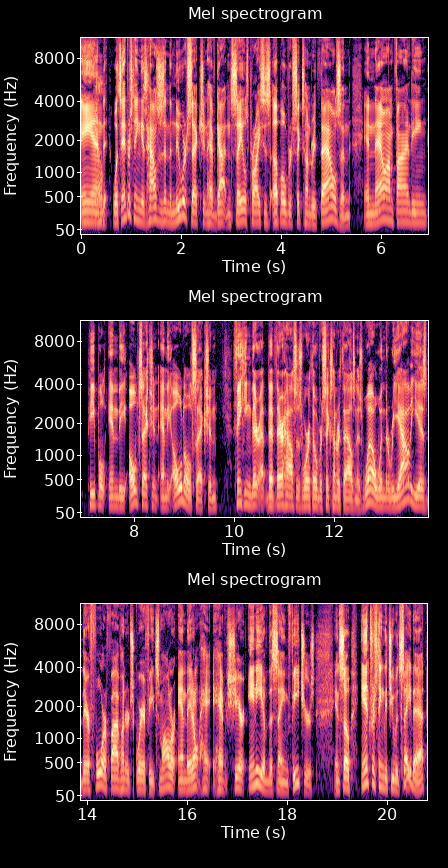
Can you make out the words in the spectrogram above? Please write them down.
And Yeah. what's interesting is houses in the newer section have gotten sales prices up over 600,000, and now I'm finding people in the old section and the old old section thinking their, that their house is worth over 600,000 as well when the reality is they're 4 or 500 square feet smaller and they don't ha- have share any of the same features. And so interesting that you would say that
